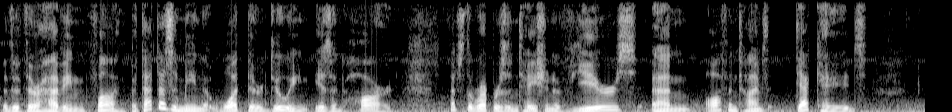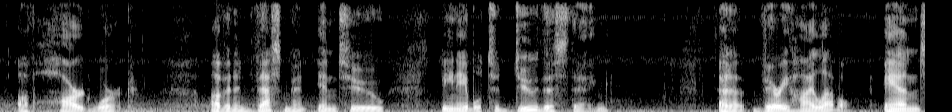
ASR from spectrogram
that they're having fun. But that doesn't mean that what they're doing isn't hard. That's the representation of years and oftentimes decades of hard work, of an investment into being able to do this thing at a very high level. And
